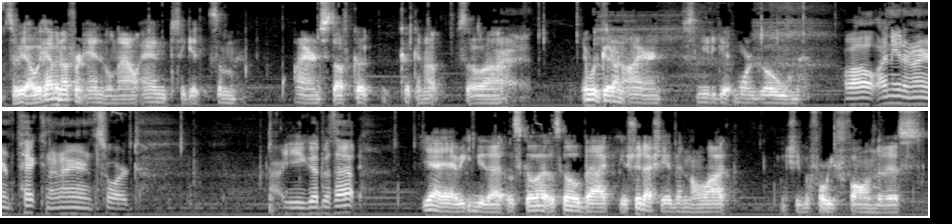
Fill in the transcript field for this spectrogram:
So yeah, we have enough for an anvil now, and to get some iron stuff cook, cooking up. So uh, Alright. and we're good on iron. Just need to get more gold. Well, I need an iron pick and an iron sword. Are you good with that? Yeah, yeah, we can do that. Let's go. Let's go back. It should actually have been a lot actually before we fall into this.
